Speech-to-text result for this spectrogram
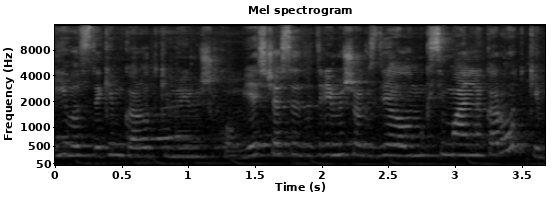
и вот с таким коротким ремешком. Я сейчас этот ремешок сделала максимально коротким.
